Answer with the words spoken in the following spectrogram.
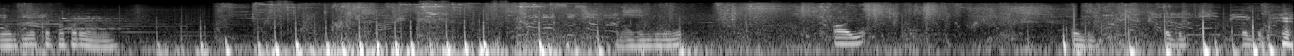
Gördüğünde tek atar yani. Az önce dönüp Hayır. Öldüm. Öldüm. Öldüm.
